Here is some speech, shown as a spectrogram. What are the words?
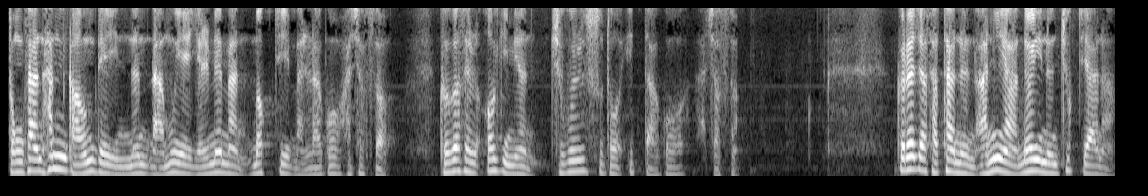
동산 한 가운데 있는 나무의 열매만 먹지 말라고 하셨어. 그것을 어기면 죽을 수도 있다고 하셨어. 그러자 사탄은 아니야, 너희는 죽지 않아.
